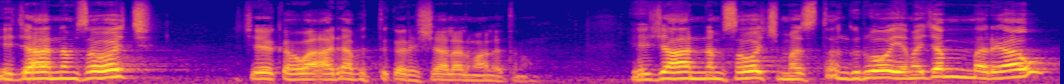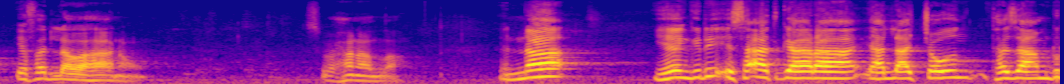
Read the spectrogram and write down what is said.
የጀሃነም ሰዎች እቼ ቀህዋ አዳ ብትቀር ይሻላል ማለት ነው። የጀሃነም ሰዎች መስተንግዶ የመጀመሪያው የፈላ ውሃ ነው። ስብናላህ እና ይህ እንግዲህ እሳት ጋራ ያላቸውን ተዛምዶ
